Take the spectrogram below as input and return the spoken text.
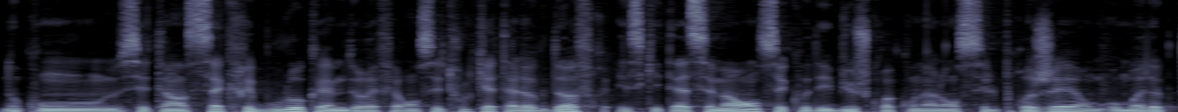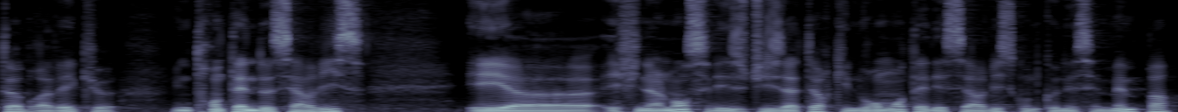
Donc c'était un sacré boulot quand même de référencer tout le catalogue d'offres. Et ce qui était assez marrant, c'est qu'au début, je crois qu'on a lancé le projet au mois d'octobre avec une trentaine de services. Euh, et, finalement, c'est les utilisateurs qui nous remontaient des services qu'on ne connaissait même pas.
